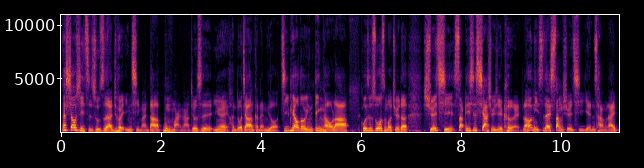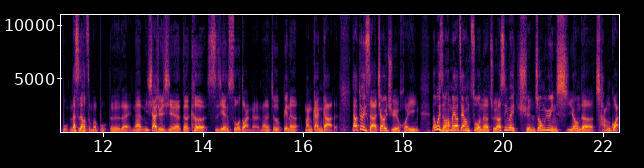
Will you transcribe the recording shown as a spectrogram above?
那消息指出，自然就会引起蛮大的不满啊。就是因为很多家长可能有机票都已经订好啦，或是说什么觉得学期上一是下学期的课，诶，然后你是在上学期延长来补，那是要怎么补？对不对？那你下学期的课时间缩短了，那就变得蛮尴尬的。那对此啊，教育局也回应，那为什么他们要这样做呢？主要是因为全中运使用的场馆。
